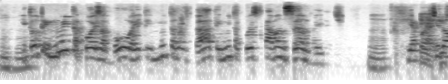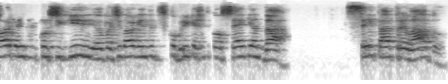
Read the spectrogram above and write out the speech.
Uhum. Então tem muita coisa boa aí, tem muita novidade, tem muita coisa que está avançando aí, gente. Uhum. E a é, partir é, da hora que a gente conseguir, a partir da hora que a gente descobrir que a gente consegue andar sem estar atrelado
